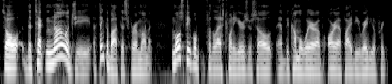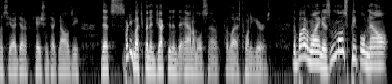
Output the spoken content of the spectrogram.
So the technology, think about this for a moment. Most people for the last 20 years or so have become aware of RFID, radio frequency identification technology, that's pretty much been injected into animals uh, for the last 20 years. The bottom line is most people now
